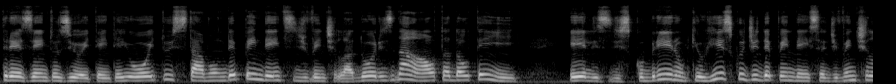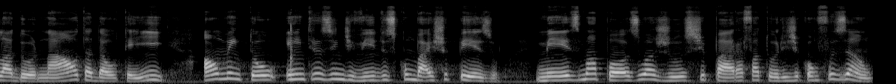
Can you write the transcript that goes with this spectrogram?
388 estavam dependentes de ventiladores na alta da UTI. Eles descobriram que o risco de dependência de ventilador na alta da UTI aumentou entre os indivíduos com baixo peso, mesmo após o ajuste para fatores de confusão,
